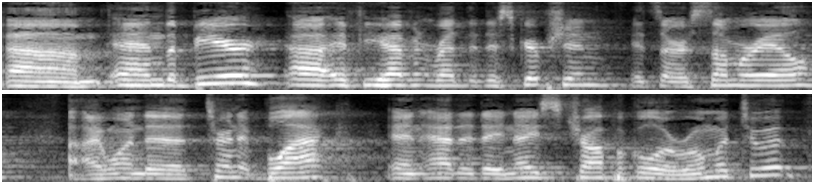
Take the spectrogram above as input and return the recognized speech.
Um, and the beer, uh, if you haven't read the description, it's our summer ale. I wanted to turn it black and added a nice tropical aroma to it.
